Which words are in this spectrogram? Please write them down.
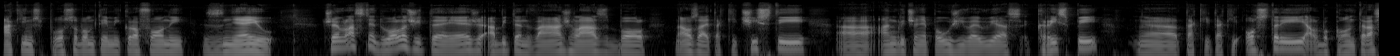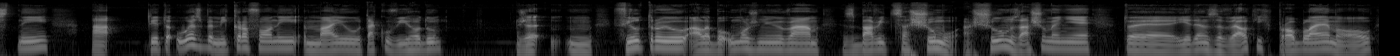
akým spôsobom tie mikrofóny znejú. Čo je vlastne dôležité je, že aby ten váš hlas bol naozaj taký čistý, angličania používajú výraz crispy, e, taký, taký ostrý alebo kontrastný a tieto USB mikrofóny majú takú výhodu, že mm, filtrujú alebo umožňujú vám zbaviť sa šumu. A šum, zašumenie, to je jeden z veľkých problémov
